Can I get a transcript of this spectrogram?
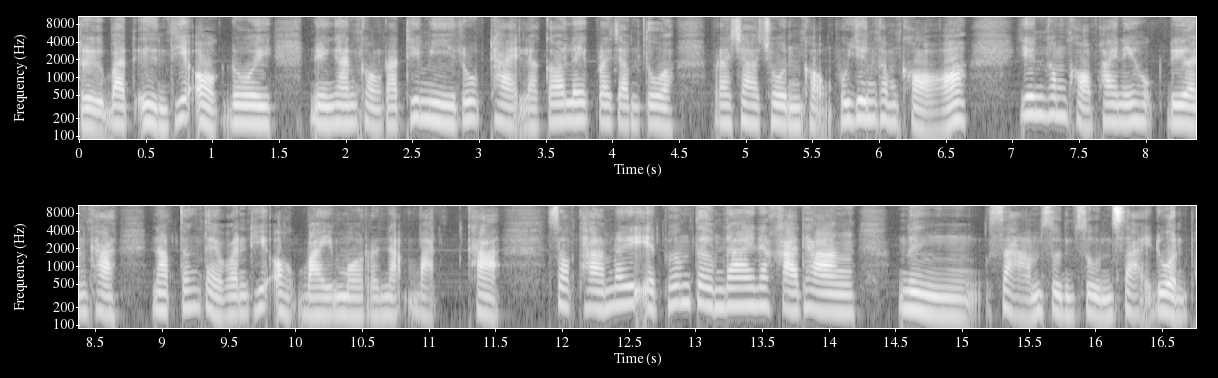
หรือบัตรอื่นที่ออกโดย หน่วยงานของรัฐที่มีรูปถ่าย แล้วก็เลขประจำตัวประชาชนของผู้ยื่นคำขอ ยื่นคำขอภายใน 6 เดือนค่ะ นับตั้งแต่วันที่ออกใบมรณบัตร ค่ะ สอบถามรายละเอียดเพิ่มเติมได้นะคะทาง 1300 สายด่วนพ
